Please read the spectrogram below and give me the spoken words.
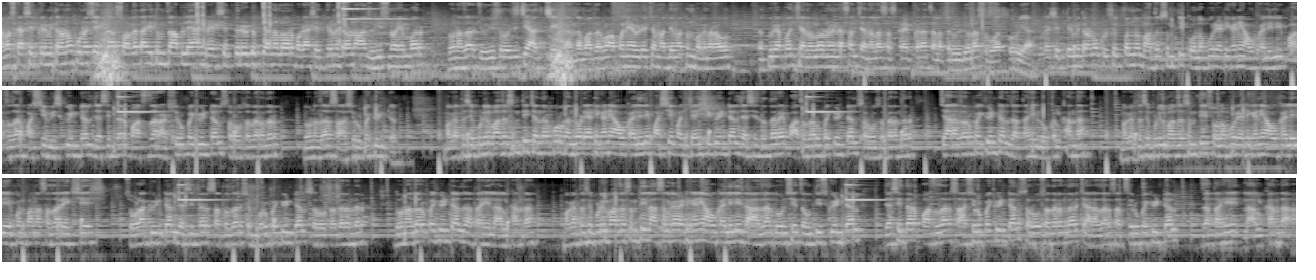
नमस्कार शेतकरी मित्रांनो पुन्हा एकदा स्वागत आहे तुमचं आपल्या ग्रेट शेतकरी यूट्यूब चॅनलवर बघा शेतकरी मित्रांनो आज वीस नोव्हेंबर दोन हजार चोवीस रोजीचे आजचे कांदा बाजारभाव आपण या व्हिडिओच्या माध्यमातून बघणार आहोत. तत्पूर्वी आपण चॅनलवर नवीन असाल चॅनलला सबस्क्राईब करा. चला तर व्हिडिओला सुरुवात करूया. बघा शेतकरी मित्रांनो कृषी उत्पन्न बाजार समिती कोल्हापूर या ठिकाणी अवकालेली पाच हजार पाचशे वीस क्विंटल जास्तीत दर पाच हजार आठशे रुपये क्विंटल सर्वसाधारण दर दोन हजार सहाशे रुपये क्विंटल. बघा तसे पुढील बाजार समिती चंद्रपूर गंजवड या ठिकाणी अवकालेली पाचशे पंच्याऐंशी क्विंटल जास्तीचा दर आहे पाच हजार रुपये क्विंटल सर्वसाधारण दर चार हजार रुपये क्विंटल जात आहे लोकल कांदा. बघा तसे पुढील बाजार समिती सोलापूर या ठिकाणी अवकालेले एकोणपन्नास हजार एकशे सोळा क्विंटल जास्तीत दर सात हजार शंभर रुपये क्विंटल सर्वसाधारण दर दोन हजार रुपये क्विंटल जात आहे लाल कांदा. बघा तसे पुढील बाजार समिती लासलगाव या ठिकाणी अवकालेली दहा हजार दोनशे चौतीस क्विंटल जास्तीत दर पाच हजार सहाशे रुपये क्विंटल सर्वसाधारण दर चार हजार सातशे रुपये क्विंटल जात आहे लाल कांदा.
